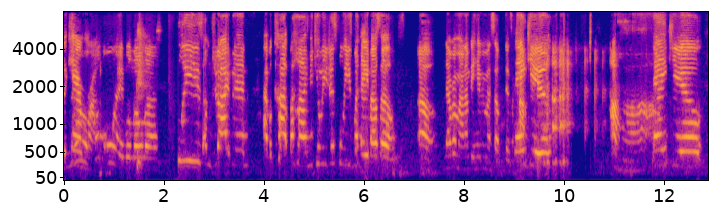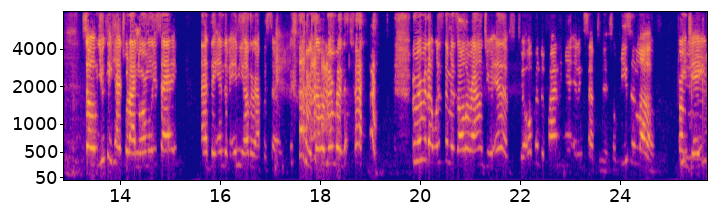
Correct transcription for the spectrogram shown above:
the camera. No, come on, please, I'm driving. I have a cop behind me. Can we just please behave ourselves? Oh, never mind. I'm behaving myself. There's a Thank cop. you. Thank you. So you can catch what I normally say at the end of any other episode. so remember that. remember that wisdom is all around you if you're open to finding it and accepting it. So peace and love from Jade,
